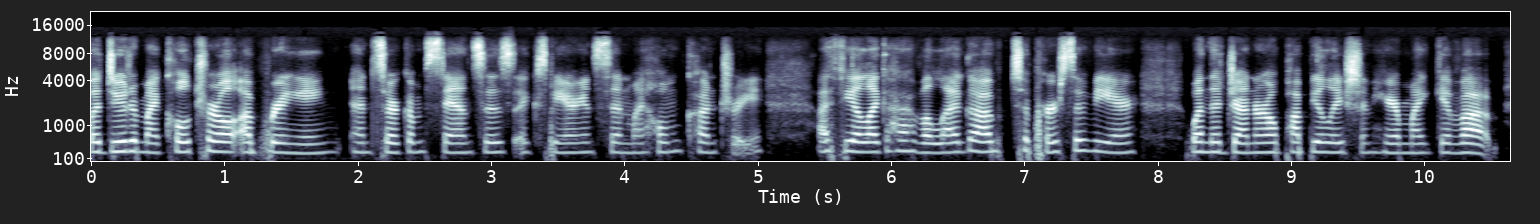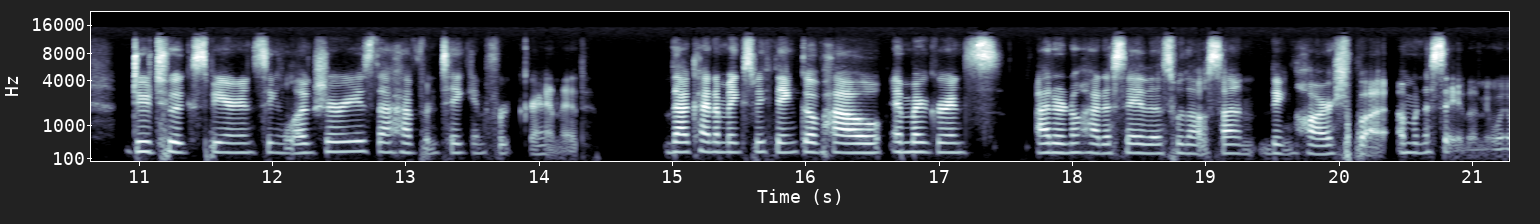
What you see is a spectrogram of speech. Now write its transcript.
but due to my cultural upbringing and circumstances experienced in my home country, I feel like I have a leg up to persevere when the general population here might give up due to experiencing luxuries that have been taken for granted. That kind of makes me think of how immigrants I don't know how to say this without sounding harsh, but I'm going to say it anyway.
